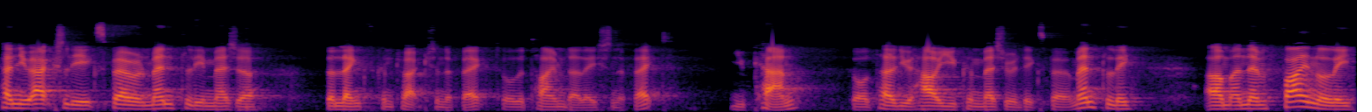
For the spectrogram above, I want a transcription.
can you actually experimentally measure the length contraction effect or the time dilation effect? You can. So I'll tell you how you can measure it experimentally. Um, and then finally,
